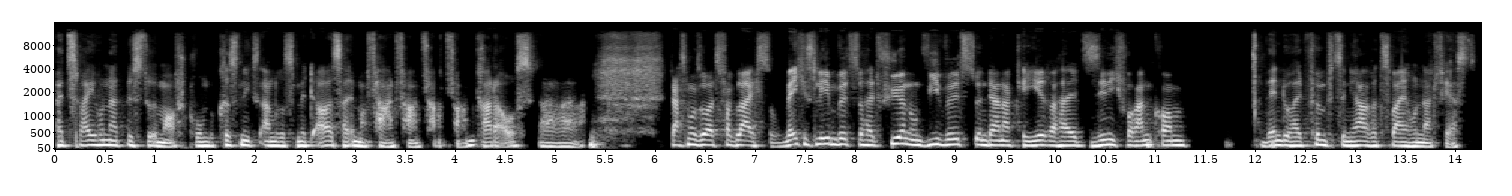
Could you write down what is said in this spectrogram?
Bei 200 bist du immer auf Strom, du kriegst nichts anderes mit, außer immer fahren, fahren, fahren, fahren, geradeaus. Das mal so als Vergleich so. Welches Leben willst du halt führen und wie willst du in deiner Karriere halt sinnig vorankommen, wenn du halt 15 Jahre 200 fährst?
